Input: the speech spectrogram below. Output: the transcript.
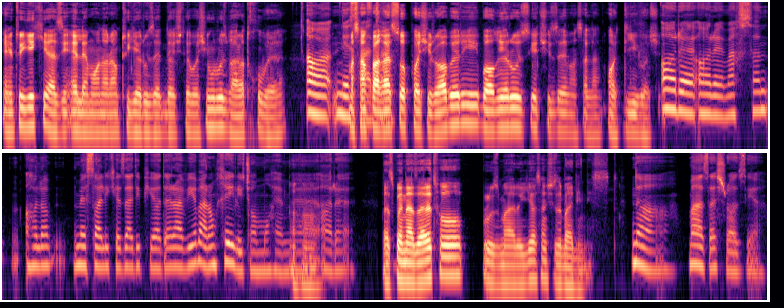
یعنی تو یکی از این المانا رو هم تو یه روزت داشته باشی اون روز برات خوبه؟ مثلا. فقط صبح پاشی را بری باقی روز یه چیز مثلا عادی باشه. آره آره. مخصوصا حالا مثالی که زدی پیاده رویه برام خیلی چون مهمه. آها. آره. پس به نظر تو روزمرگی اصلا چیز بدی نیست. نه من ازش راضیم.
